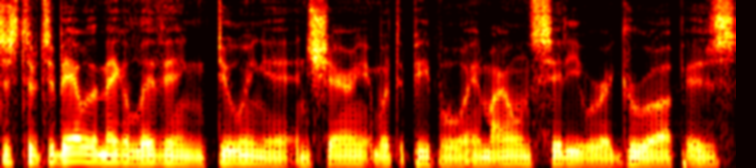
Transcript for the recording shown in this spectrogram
just to, to be able to make a living doing it and sharing it with the people in my own city where I grew up is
